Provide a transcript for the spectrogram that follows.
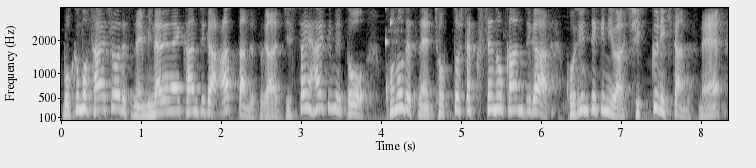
僕も最初はですね、見慣れない感じがあったんですが、実際に履いてみると、このですね、ちょっとした癖の感じが、個人的にはしっくりきたんですね。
